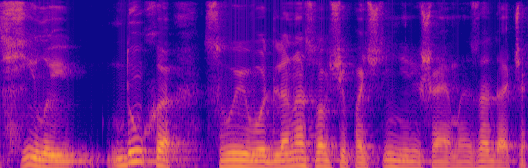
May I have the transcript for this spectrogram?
силой духа своего для нас вообще почти нерешаемая задача.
